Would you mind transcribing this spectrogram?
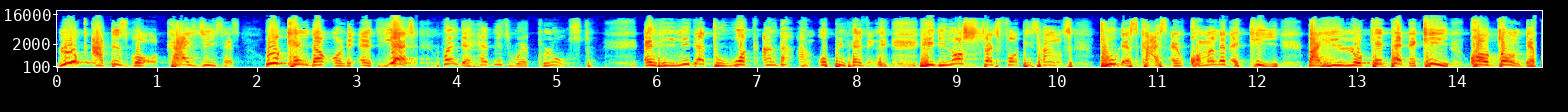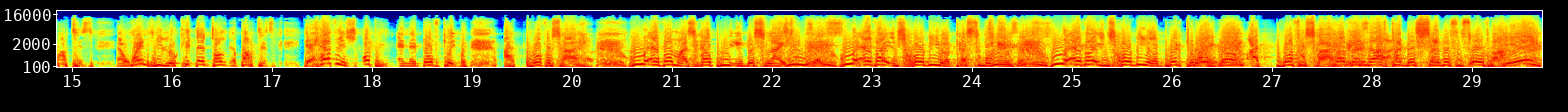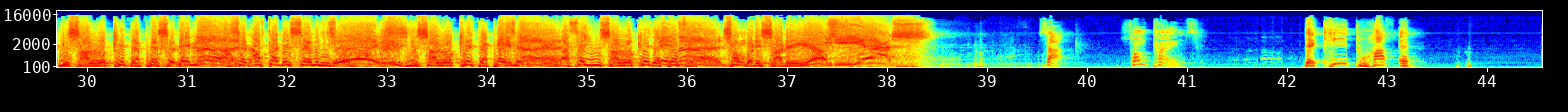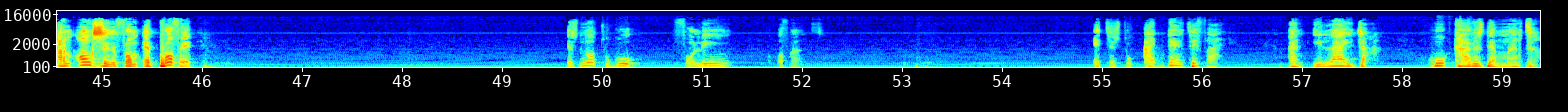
Look at this God, Christ Jesus, who came down on the earth. Yet, when the heavens were closed, and he needed to walk under an open heaven, he did not stretch forth his hands to the skies and commanded a key, but he located the key called John the Baptist. And when he located John the Baptist, the heavens opened and dove came. I prophesy, whoever must help you in this life, Jesus. whoever is holding your testimony, Jesus. whoever is holding your breakthrough, I prophesy, after this service is over, you shall locate the person. Amen. I said, after this service is over, you shall locate the person. I say you shall locate the person. Somebody said yes. Yes. Sir, sometimes the key to have a an unction from a prophet is not to go for laying of hands. It is to identify an Elijah who carries the mantle.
